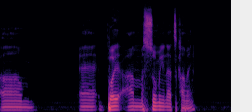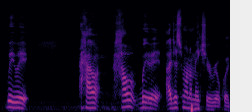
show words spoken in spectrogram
um, and, but I'm assuming that's coming. Wait, wait. How? How? Wait, wait. I just want to make sure real quick.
